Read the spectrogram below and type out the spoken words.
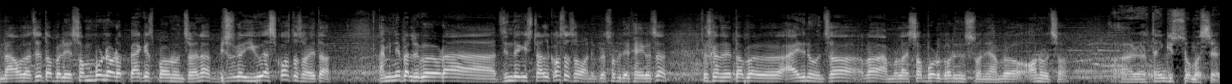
हेर्न आउँदा चाहिँ तपाईँले सम्पूर्ण एउटा प्याकेज पाउनुहुन्छ होइन। विशेष गरी युएस कस्तो छ है त? हामी नेपालीहरूको एउटा जिन्दगी स्टाइल कस्तो छ भन्ने कुरा सबै देखाएको छ। त्यस कारण चाहिँ तपाईँहरू आइदिनुहुन्छ र हामीलाई सपोर्ट गरिदिनुहोस् भन्ने हाम्रो अनुरोध छ। र thank you so much sir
